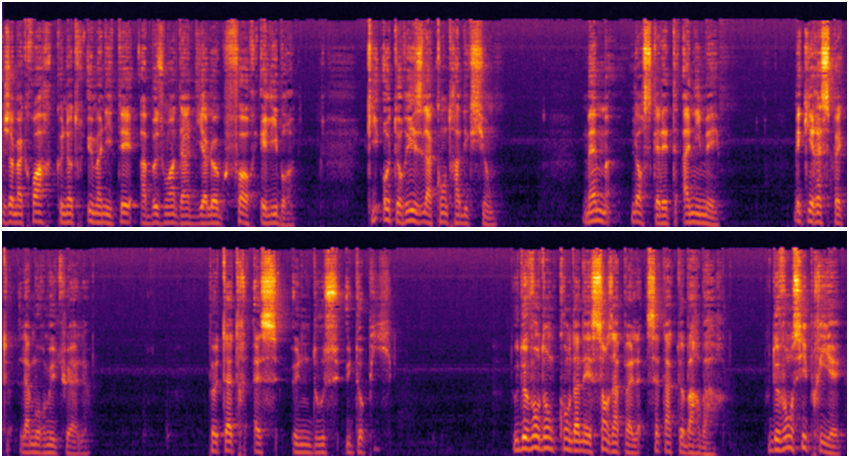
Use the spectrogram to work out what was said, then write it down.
j'aime à croire que notre humanité a besoin d'un dialogue fort et libre, qui autorise la contradiction, même lorsqu'elle est animée, mais qui respecte l'amour mutuel. Peut-être est-ce une douce utopie? Nous devons donc condamner sans appel cet acte barbare. Nous devons aussi prier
